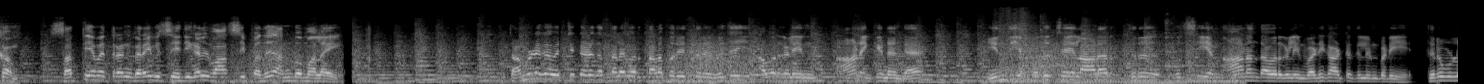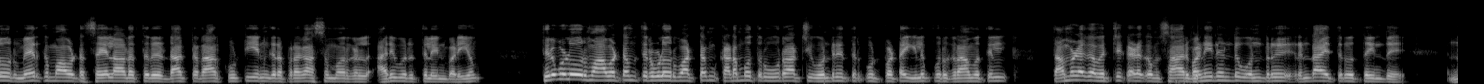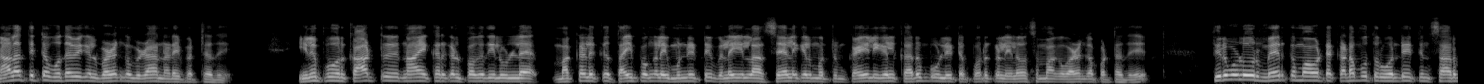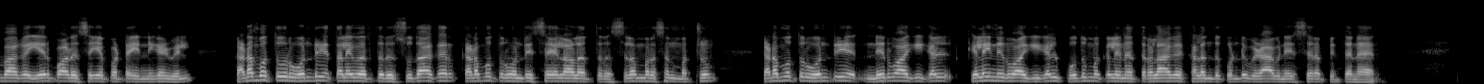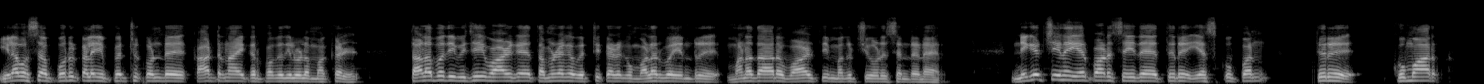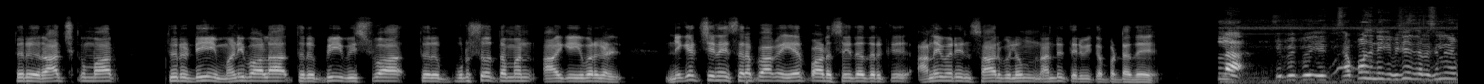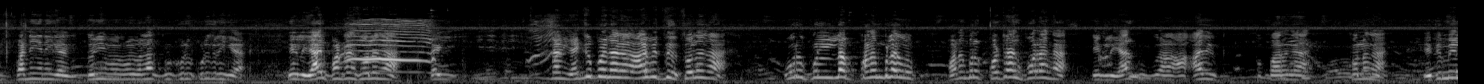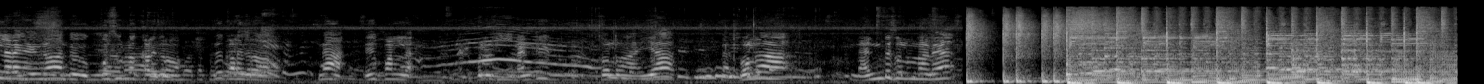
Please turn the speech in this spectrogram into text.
வணக்கம். சத்தியமித்ரன் விரைவு செய்திகள் வாசிப்பது அன்புமலை. தமிழக வெற்றிக் கழக தலைவர் தளபதி திரு விஜய் அவர்களின் ஆணைக்கிணங்க. இந்திய பொதுச் செயலாளர் திரு புசியன் ஆனந்த் அவர்களின் வழிகாட்டுதலின்படி திருவள்ளூர் மேற்கு மாவட்ட செயலாளர் திரு டாக்டர் ஆர் குட்டி என்கிற பிரகாசம் அவர்கள் அறிவுறுத்தலின்படியும் திருவள்ளூர் மாவட்டம் திருவள்ளூர் வட்டம் கடம்பத்தூர் ஊராட்சி ஒன்றியத்திற்கு உட்பட்ட இலுப்பூர் கிராமத்தில் தமிழக வெற்றிக் கழகம் சார் பனிரெண்டு ஒன்று இரண்டாயிரத்தி இருபத்தைந்து நலத்திட்ட உதவிகள் வழங்கும் விழா நடைபெற்றது. இழுப்பூர் காற்று நாயக்கர்கள் பகுதியில் உள்ள மக்களுக்கு தைப்பொங்கலை முன்னிட்டு விலையில்லா சேலைகள் மற்றும் கைலிகள் கரும்பு உள்ளிட்ட பொருட்கள் இலவசமாக வழங்கப்பட்டது. திருவள்ளூர் மேற்கு மாவட்ட கடம்பத்தூர் ஒன்றியத்தின் சார்பாக ஏற்பாடு செய்யப்பட்ட இந்நிகழ்வில் கடம்பத்தூர் ஒன்றிய தலைவர் திரு சுதாகர் கடம்பத்தூர் ஒன்றிய செயலாளர் திரு சிலம்பரசன் மற்றும் கடம்பத்தூர் ஒன்றிய நிர்வாகிகள் கிளை நிர்வாகிகள் பொதுமக்கள் என திரளாக கலந்து கொண்டு விழாவினை சிறப்பித்தனர். இலவச பொருட்களை பெற்றுக்கொண்டு காட்டுநாயக்கர் பகுதியில் உள்ள மக்கள் தளபதி விஜய் வாழ்க தமிழக வெற்றி கழகம் வளர்வ என்று மனதார வாழ்த்தி மகிழ்ச்சியோடு சென்றனர். நிகழ்ச்சியினை ஏற்பாடு செய்த திரு எஸ் குப்பன் திரு குமார் திரு ராஜ்குமார் திரு டி மணிபாலா திரு பி விஸ்வா திரு புருஷோத்தமன் ஆகிய இவர்கள் நிகழ்ச்சியினை சிறப்பாக ஏற்பாடு செய்ததற்கு அனைவரின் சார்பிலும் நன்றி தெரிவிக்கப்பட்டது. இல்ல. இப்போ இப்போ சப்போஸ் நீங்க விஜய் ரசிகர்கள் பண்ணீங்க நீங்க துணி எல்லாம் கு- கொடுக்குறீங்க. எங்களுக்கு யார் பண்றாங்க சொல்லுங்க. நாங்க எங்க போய் நாங்க ஆபத்து சொல்லுங்க. ஒரு ஃபுல்லா பணம் புள்ள பணம் புள்ள கொட்டாங்க போறாங்க. எங்களுக்கு யார் கு- ஆதி பாருங்க சொல்லுங்க. எதுவுமே இல்லை நாங்கள் இதுதான் அந்த கொசுல கலக்குறோம் இது கலக்குறோம் என்ன? இது பண்ணல. நன்றி சொல்றேன் ஐயா. நான் சொல்றேன் நன்றி சொல்லணும் நானு.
